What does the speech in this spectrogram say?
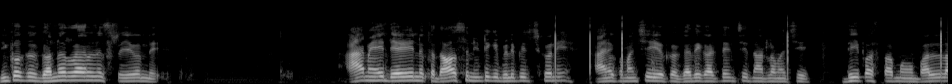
ఇంకొక గనురాలని స్త్రీ ఉంది. ఆమె దేవుని యొక్క దాసుని ఇంటికి పిలిపించుకొని ఆయన ఒక మంచి ఒక గది కట్టించి దాంట్లో మంచి దీపస్తంభం బల్ల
